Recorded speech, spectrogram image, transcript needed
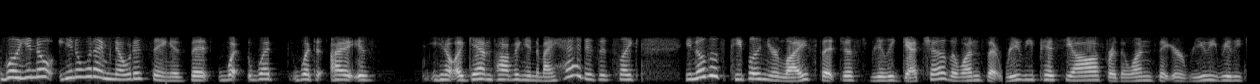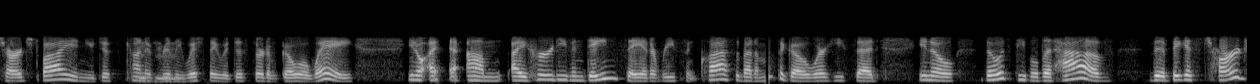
Well, you know, you know what I'm noticing is that what what what I is, you know, again popping into my head is it's like, you know, those people in your life that just really get you, the ones that really piss you off, or the ones that you're really really charged by, and you just kind mm-hmm. of really wish they would just sort of go away. You know, I um I heard even Dain say at a recent class about a month ago where he said, you know, those people that have the biggest charge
